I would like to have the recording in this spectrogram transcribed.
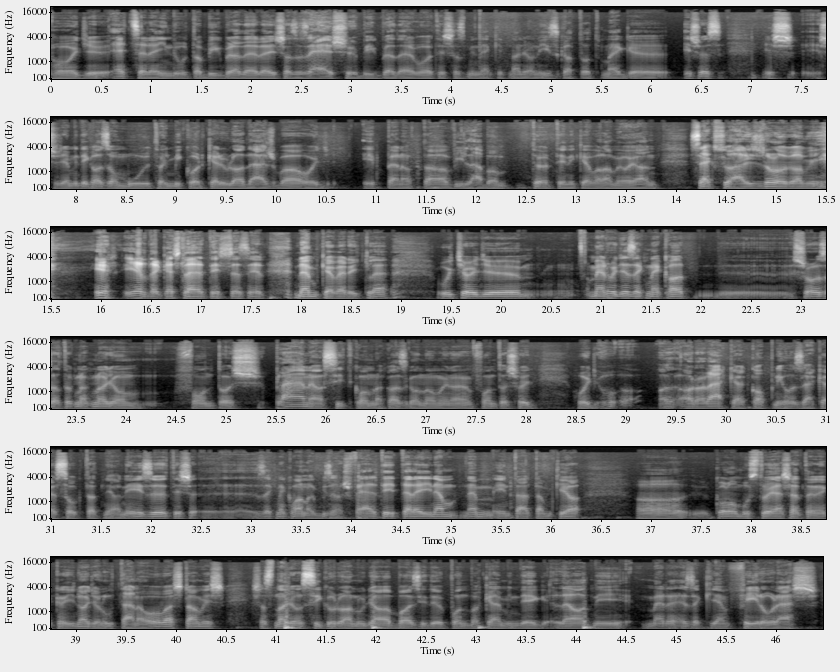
hogy egyszerre indult a Big Brotherre, és az az első Big Brother volt, és az mindenkit nagyon izgatott meg, és, ez, és, és ugye mindig azon múlt, hogy mikor kerül adásba, hogy éppen ott a villában történik-e valami olyan szexuális dolog, ami érdekes lehet, és ezért nem keverik le. Úgyhogy, mert hogy ezeknek a sorozatoknak nagyon fontos, pláne a szitkomnak azt gondolom, hogy nagyon fontos, hogy, hogy arra rá kell kapni, hozzá kell szoktatni a nézőt, és ezeknek vannak bizonyos feltételei. Nem, nem én találtam ki a, a Kolumbusz tojását, ennek így nagyon utána olvastam, és, és azt nagyon szigorúan ugyanabba az időpontba kell mindig leadni, mert ezek ilyen félórás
